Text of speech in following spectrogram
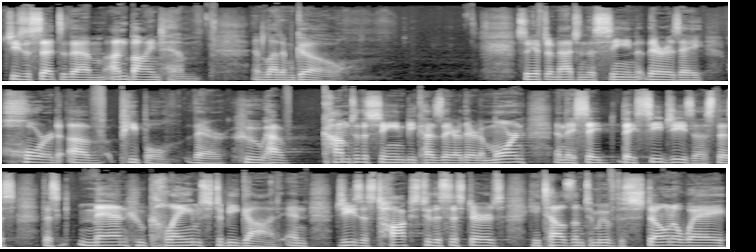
Jesus said to them, Unbind him and let him go. So you have to imagine this scene. There is a horde of people there who have come to the scene because they are there to mourn and they say they see Jesus, this, this man who claims to be God. And Jesus talks to the sisters, he tells them to move the stone away.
